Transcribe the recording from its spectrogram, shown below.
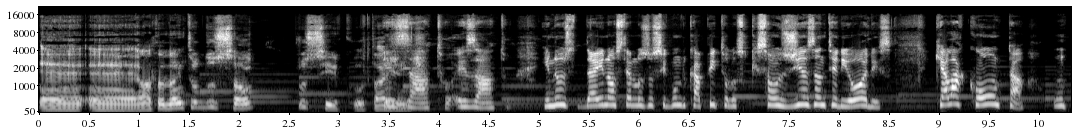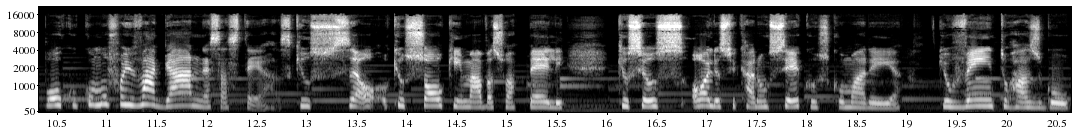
é, é, ela tá dando a introdução pro círculo, tá, exato, gente? Exato, exato. E nos, daí nós temos o segundo capítulo, que são os dias anteriores, que ela conta um pouco como foi vagar nessas terras, que o, sol, que o sol queimava sua pele, que os seus olhos ficaram secos como areia, que o vento rasgou,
